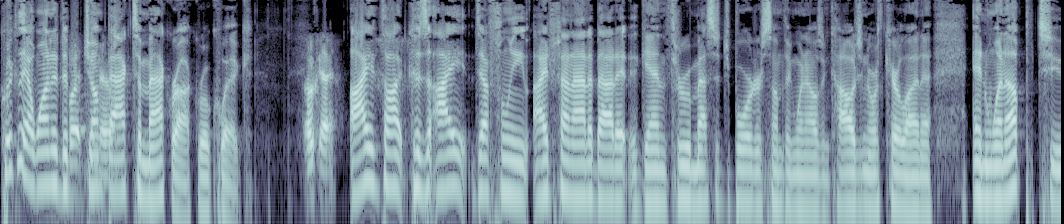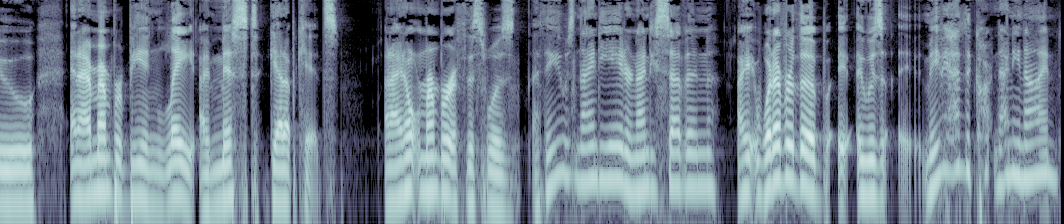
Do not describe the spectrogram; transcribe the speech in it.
Quickly, I wanted to but, you jump know- back to MacRock real quick. Okay. I thought because I definitely I'd found out about it again through a message board or something when I was in college in North Carolina, and went up to and I remember being late. I missed Get Up Kids, and I don't remember if this was I think it was ninety eight or ninety seven. I whatever the it, it was maybe I had the car ninety nine.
